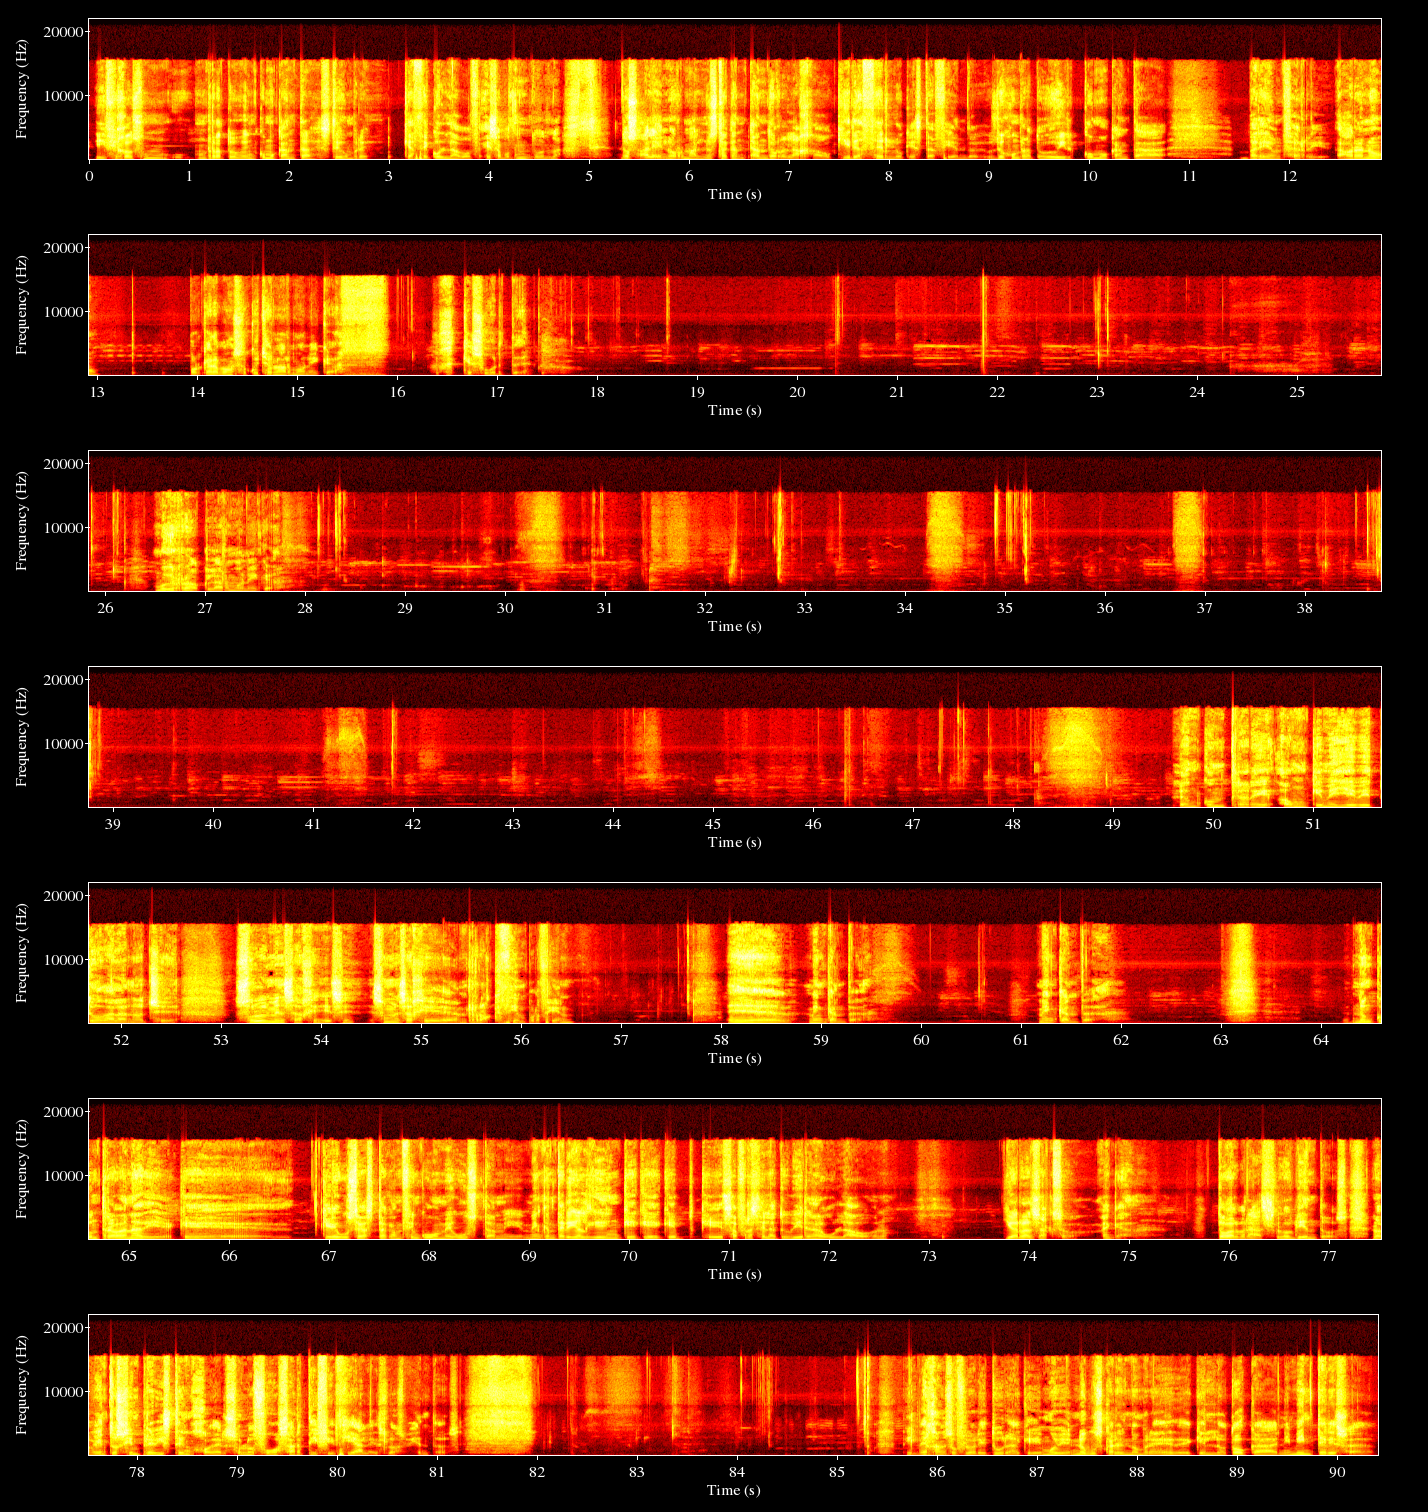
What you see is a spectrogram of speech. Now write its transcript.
Y fijaos un, rato en cómo canta este hombre. ¿Qué hace con la voz? Esa voz no, sale normal, no está cantando relajado, quiere hacer lo que está haciendo. Os dejo un rato oír cómo canta Brian Ferry. Ahora no, porque ahora vamos a escuchar una armónica. ¡Qué suerte! Muy rock la armónica. Lo encontraré aunque me lleve toda la noche. Solo el mensaje ese, es un mensaje rock 100%. Eh, me encanta. Me encanta. No encontraba a nadie que, que le guste esta canción como me gusta a mí. Me encantaría alguien que, que, que esa frase la tuviera en algún lado. ¿no? Y ahora el saxo. Venga todo el brazo, los vientos. Los vientos siempre visten, joder, son los fuegos artificiales, los vientos. Dejan su floritura, que muy bien, no buscar el nombre ¿eh? de quien lo toca, ni me interesa.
